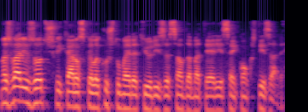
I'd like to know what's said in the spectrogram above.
mas vários outros ficaram-se pela costumeira teorização da matéria sem concretizarem.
